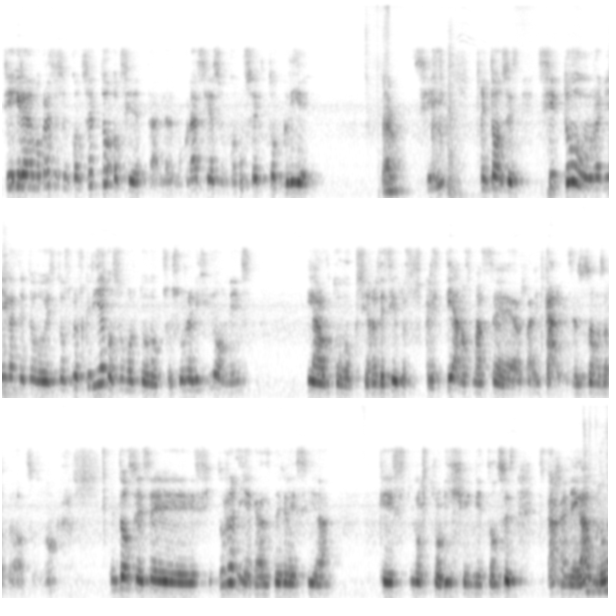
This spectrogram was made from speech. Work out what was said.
¿Sí? Y la democracia es un concepto occidental, la democracia es un concepto griego. Claro. ¿Sí? Entonces, si tú reniegas de todo esto, los griegos son ortodoxos, su religión es la ortodoxia, es decir, los cristianos más eh, radicales, esos son los ortodoxos, ¿no? Entonces, eh, si tú reniegas de Grecia, que es nuestro origen, entonces estás renegando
